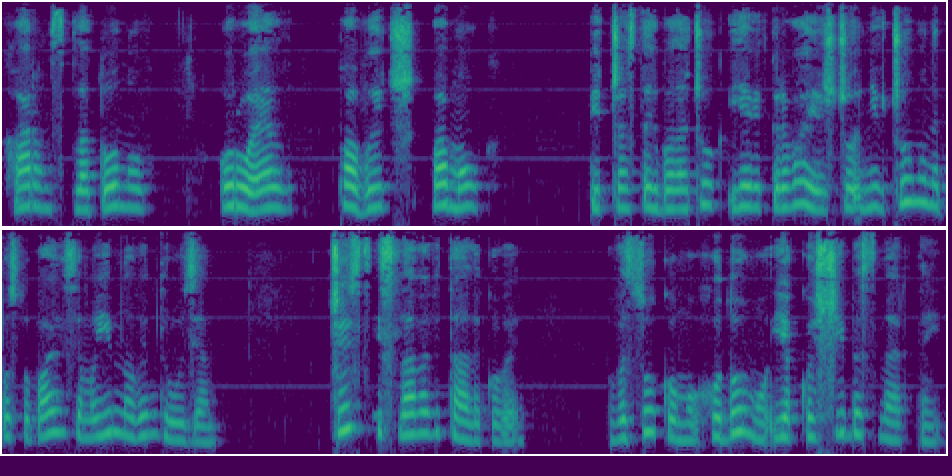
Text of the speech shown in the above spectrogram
Хармс, Платонов, Оруел, Павич, Памук. Під час тих балачок я відкриваю, що ні в чому не поступаюся моїм новим друзям. Честь і слава Віталикові, високому, худому, як кощі безсмертний,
